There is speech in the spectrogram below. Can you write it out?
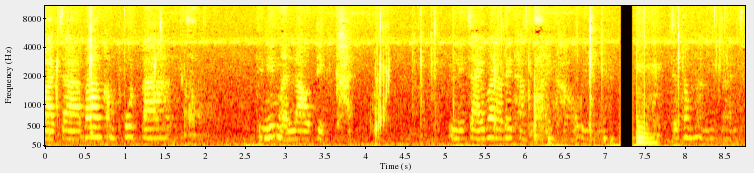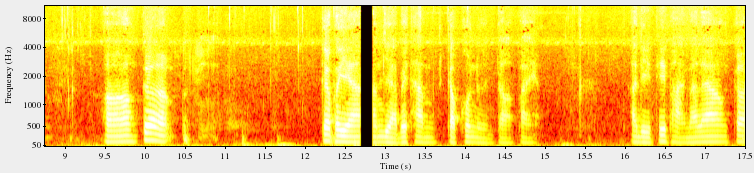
วาจาบ้างคำพูดบ้าง ทีนี้เหมือนเราติดขัดอยู่ในใจว่าเราได้ทำร้ายเขาอย่างเงี้ยจะต้องทำอย่างไรเจ้าค่ะอ๋อก็ก็พยายามอย่าไปทำกับคนอื่นต่อไป อดีตที่ผ่านมาแล้วก็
